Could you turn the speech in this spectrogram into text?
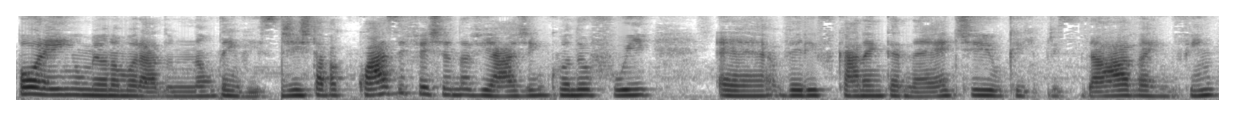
Porém, o meu namorado não tem visto. A gente estava quase fechando a viagem quando eu fui é, verificar na internet o que, que precisava, enfim,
